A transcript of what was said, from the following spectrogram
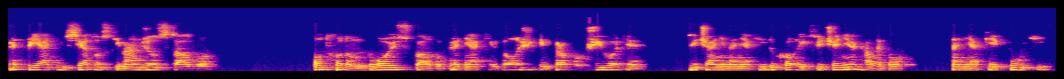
pred prijatím sviatosti manželstva alebo odchodom k vojsku alebo pred nejakým dôležitým krokom v živote, zvyčajne na nejakých duchovných cvičeniach alebo na nejakej púti.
